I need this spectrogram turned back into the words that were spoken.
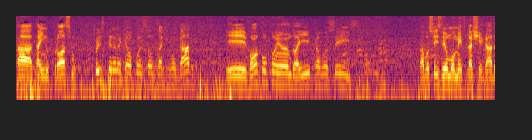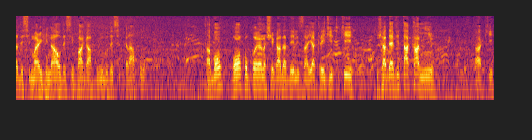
tá, tá indo próximo. Estou esperando aqui uma posição dos advogados e vão acompanhando aí para vocês para vocês verem o momento da chegada desse marginal, desse vagabundo, desse crápulo. Tá bom? Vão acompanhando a chegada deles aí. Acredito que, que já deve estar a caminho. Tá aqui.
